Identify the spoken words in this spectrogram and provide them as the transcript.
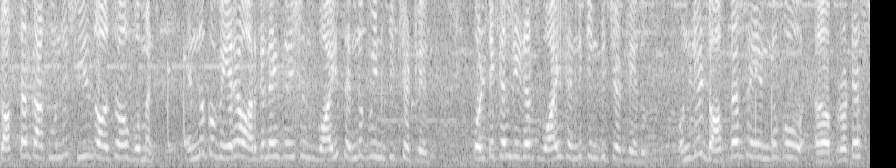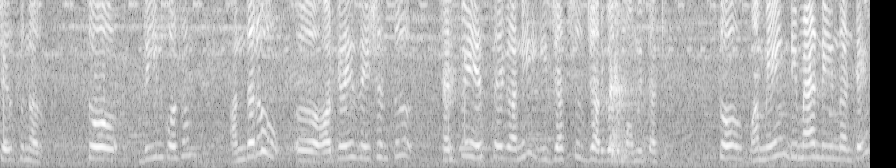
డాక్టర్ కాకముందు షీఈ్ ఆల్సో ఉమెన్ ఎందుకు వేరే ఆర్గనైజేషన్స్ వాయిస్ ఎందుకు వినిపించట్లేదు? పొలిటికల్ లీడర్స్ వాయిస్ ఎందుకు వినిపించట్లేదు? ఓన్లీ డాక్టర్సే ఎందుకు ప్రొటెస్ట్ చేస్తున్నారు? సో దీనికోసం అందరూ ఆర్గనైజేషన్స్ హెల్ప్ చేస్తే కానీ ఈ జస్టిస్ జరగదు మౌమితకి. సో మా మెయిన్ డిమాండ్ ఏంటంటే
